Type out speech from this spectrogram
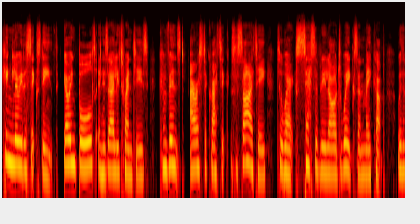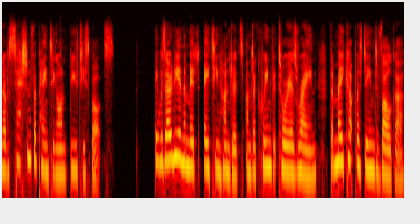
King Louis XVI, going bald in his early 20s, convinced aristocratic society to wear excessively large wigs and makeup with an obsession for painting on beauty spots. It was only in the mid 1800s, under Queen Victoria's reign, that makeup was deemed vulgar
